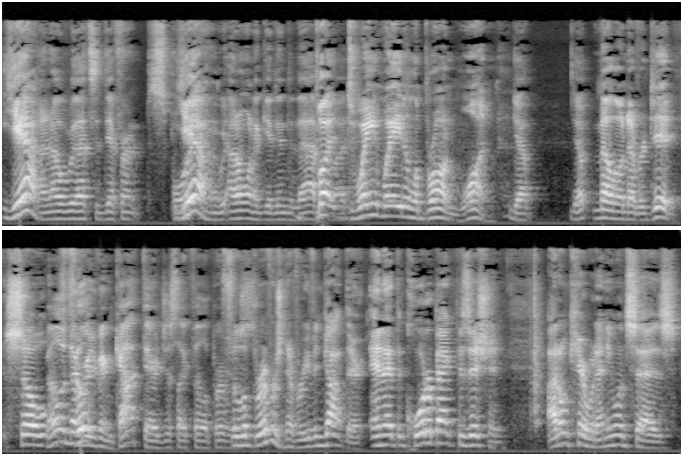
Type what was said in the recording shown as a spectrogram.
I know that's a different sport. Yeah. I don't want to get into that. But Dwyane Wade and LeBron won. yep, yep. Melo never did. So Melo never Phil- even got there, just like Philip Rivers. Philip Rivers never even got there. And at the quarterback position, I don't care what anyone says,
